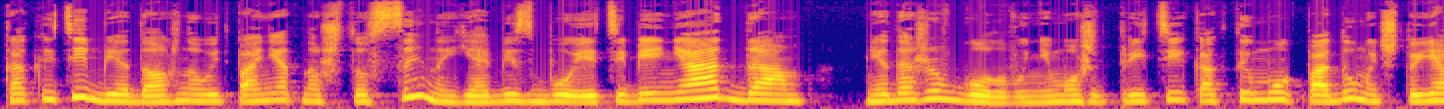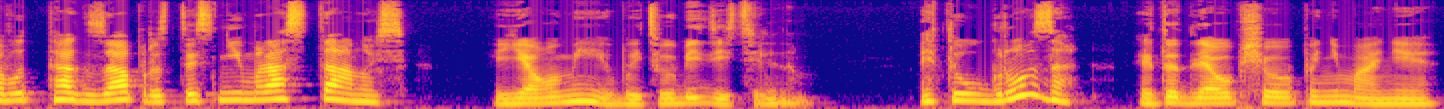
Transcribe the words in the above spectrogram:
«Как и тебе должно быть понятно, что сына я без боя тебе не отдам. Мне даже в голову не может прийти, как ты мог подумать, что я вот так запросто с ним расстанусь». «Я умею быть убедительным», это угроза? Это для общего понимания.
